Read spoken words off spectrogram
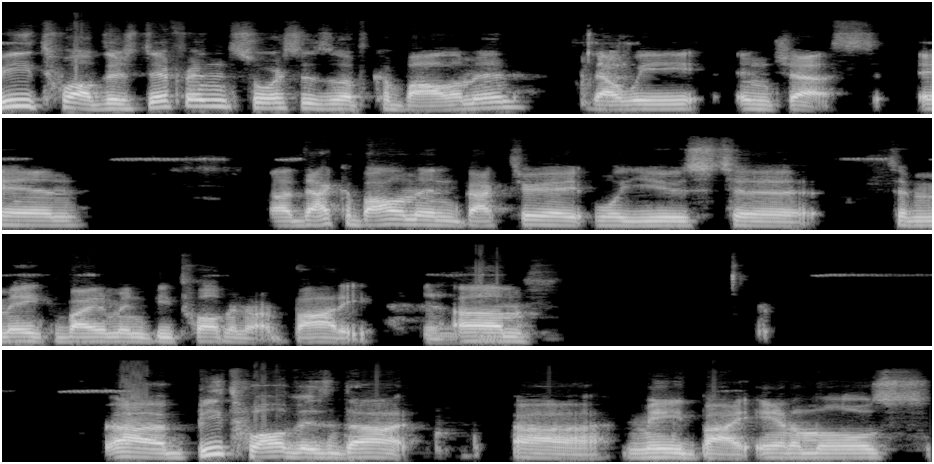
b12 there's different sources of cobalamin that we ingest. And uh, that cobalamin bacteria will use to to make vitamin b12 in our body. Mhm. um uh, b12 is not uh, made by animals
